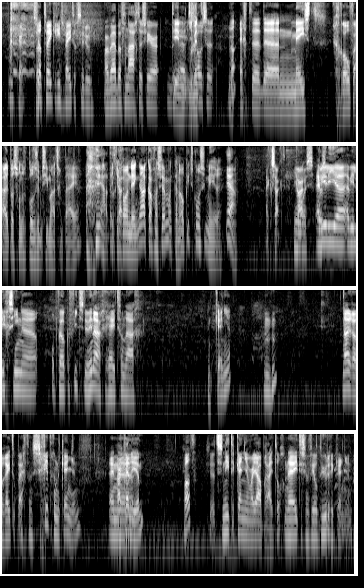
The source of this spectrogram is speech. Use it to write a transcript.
Oké. Dus je had twee keer iets beters te doen. Maar we hebben vandaag dus weer de- Tim, het je bent- grootste... Wel echt eh, de meest grove uitwas van de consumptiemaatschappij. Hè? ja, dat Dat je gewoon denkt, nou, ik kan gaan zwemmen, ik kan ook iets consumeren. Ja, exact. Jongens, hebben, jullie, eh, hebben jullie gezien eh, op welke fiets de winnaar gereed vandaag? Een canyon? Mhm. Nairo reed op echt een schitterende canyon. En, Maar ken je hem? Wat? Het is niet de canyon waar jij op rijdt, toch? Nee, het is een veel duurdere canyon.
